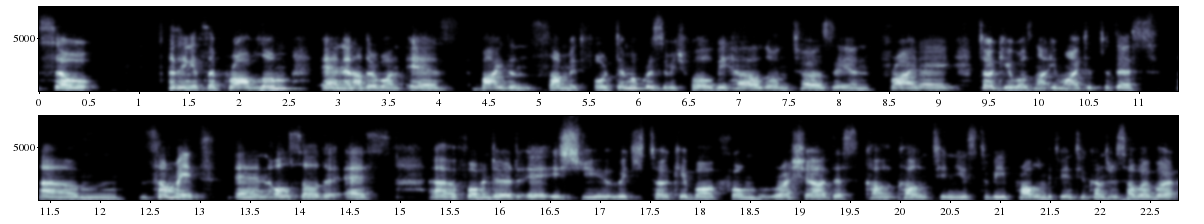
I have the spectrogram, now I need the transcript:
so I think it's a problem. And another one is Biden summit for democracy, which will be held on Thursday and Friday. Turkey was not invited to this um, summit and also the S uh, 400 uh, issue, which Turkey bought from Russia. This co continues to be a problem between two countries. However,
